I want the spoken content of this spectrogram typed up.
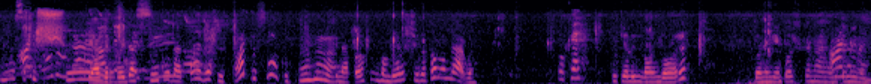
Nossa, que show. Que é depois das 5 da tarde, acho que 4, 5. Uhum. Sinaprof, os bombeiros tiram todo mundo da água. Por quê? Porque eles vão embora. Então ninguém pode ficar na água também não.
